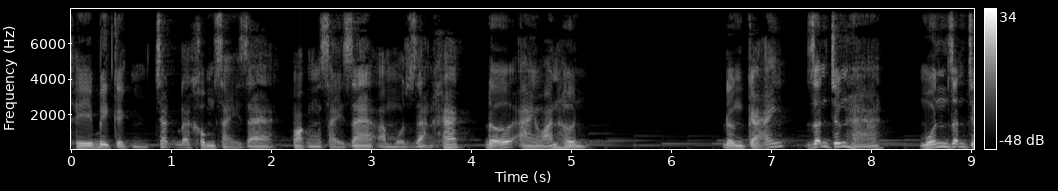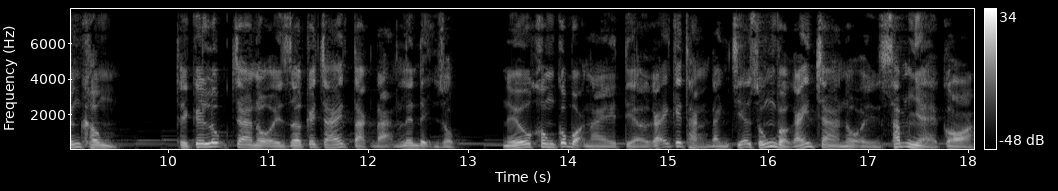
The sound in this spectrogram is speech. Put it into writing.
thì bi kịch chắc đã không xảy ra hoặc xảy ra ở một dạng khác, đỡ ai oán hơn. Đừng cãi, dẫn chứng hả? Muốn dẫn chứng không? Thì cái lúc cha nội giơ cái trái tạc đạn lên định dục nếu không có bọn này tỉa gãy cái thẳng đành chĩa súng vào gáy cha nội sắp nhẻ cò,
